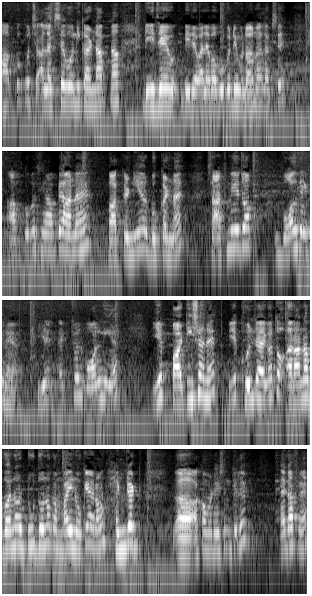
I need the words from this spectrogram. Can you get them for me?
आपको कुछ अलग से वो नहीं करना अपना डीजे डीजे वाले बाबू को नहीं बुलाना अलग से। आपको बस यहाँ पे आना है बात करनी है और बुक करना है। साथ में ये जो आप वॉल देख रहे हैं ये एक्चुअल वॉल नहीं है। ये पार्टीशन है ये खुल जाएगा तो अराना वन और टू दोनों कंबाइन होके अराउंड हंड्रेड अकोमोडेशन के लिए एनफ है।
